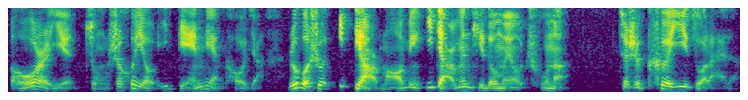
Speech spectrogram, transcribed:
偶尔也总是会有一点点口角。如果说一点毛病、一点问题都没有出呢？这是刻意做来的，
